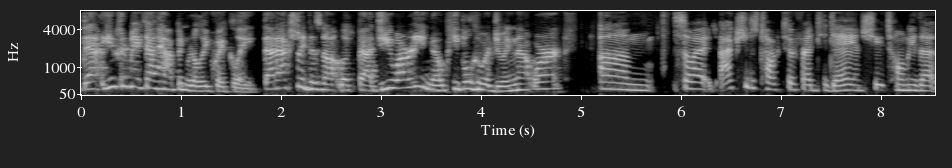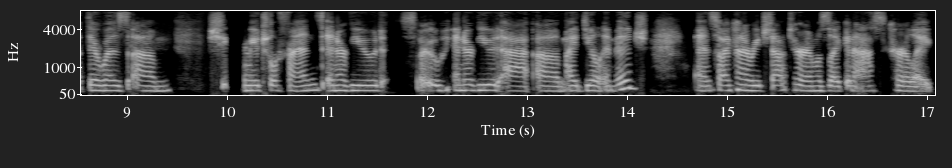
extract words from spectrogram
That you could make that happen really quickly. That actually does not look bad. Do you already know people who are doing that work? Um, so I actually just talked to a friend today and she told me that there was, um, she mutual friends interviewed, so interviewed at, um, Ideal Image. And so I kind of reached out to her and was like, and ask her like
